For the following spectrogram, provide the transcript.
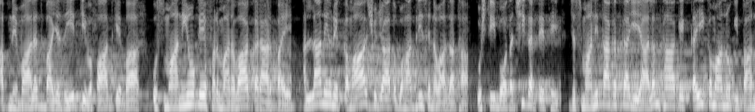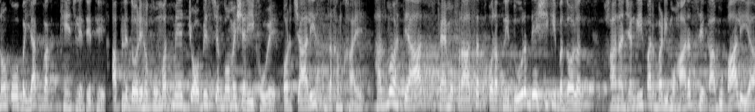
अपने वालद बायजीद की वफात के बाद उस्मानियों के फरमारवा करार पाए। अल्लाह ने उन्हें कमाल, शुजात बहादरी से नवाजा था। कुश्ती बहुत अच्छी करते थे। जिसमानी ताकत का ये आलम था कि कई कमानों की तानों को यक वक्त खींच लेते थे। अपने दौरे हुकूमत में चौबीस जंगों में शरीक हुए और चालीस जख्म खाए। हजम एहतियात फहम फरासत और अपनी दूरंदेशी की बदौलत खाना जंगी पर बड़ी महारत से काबू पा लिया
